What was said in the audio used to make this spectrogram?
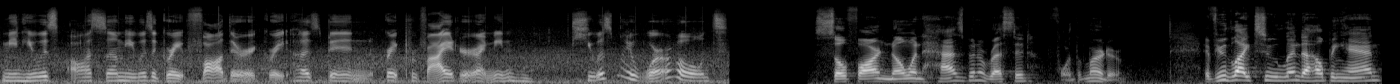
I mean, he was awesome. He was a great father, a great husband, a great provider. I mean, he was my world. So far, no one has been arrested for the murder. If you'd like to lend a helping hand,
